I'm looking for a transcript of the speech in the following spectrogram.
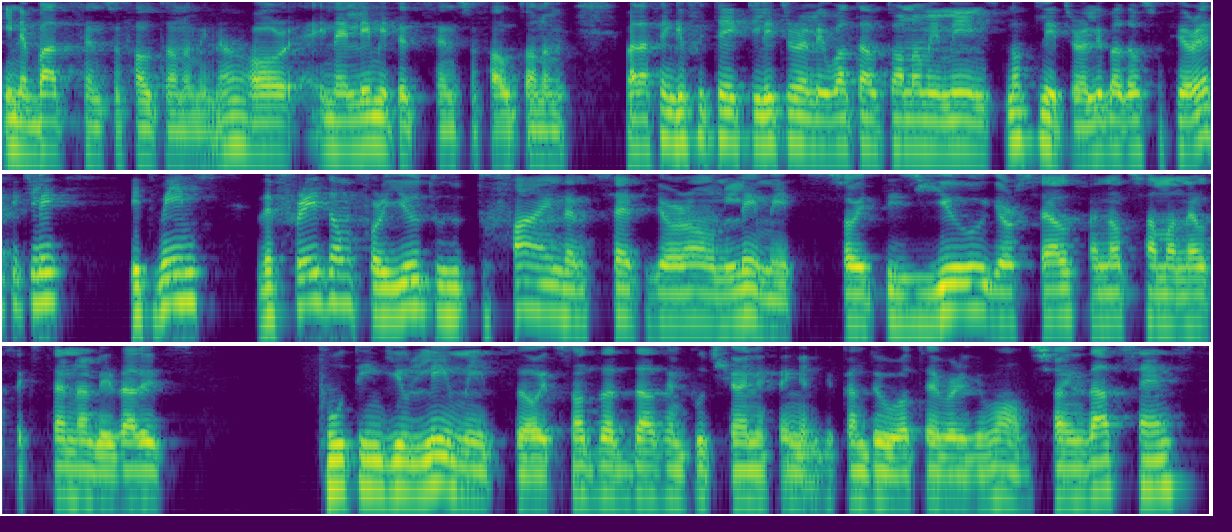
in a bad sense of autonomy, no? Or in a limited sense of autonomy. But I think if we take literally what autonomy means, not literally, but also theoretically, it means the freedom for you to, to find and set your own limits. So it is you yourself and not someone else externally that it's putting you limits. So it's not that doesn't put you anything and you can do whatever you want. So in that sense,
